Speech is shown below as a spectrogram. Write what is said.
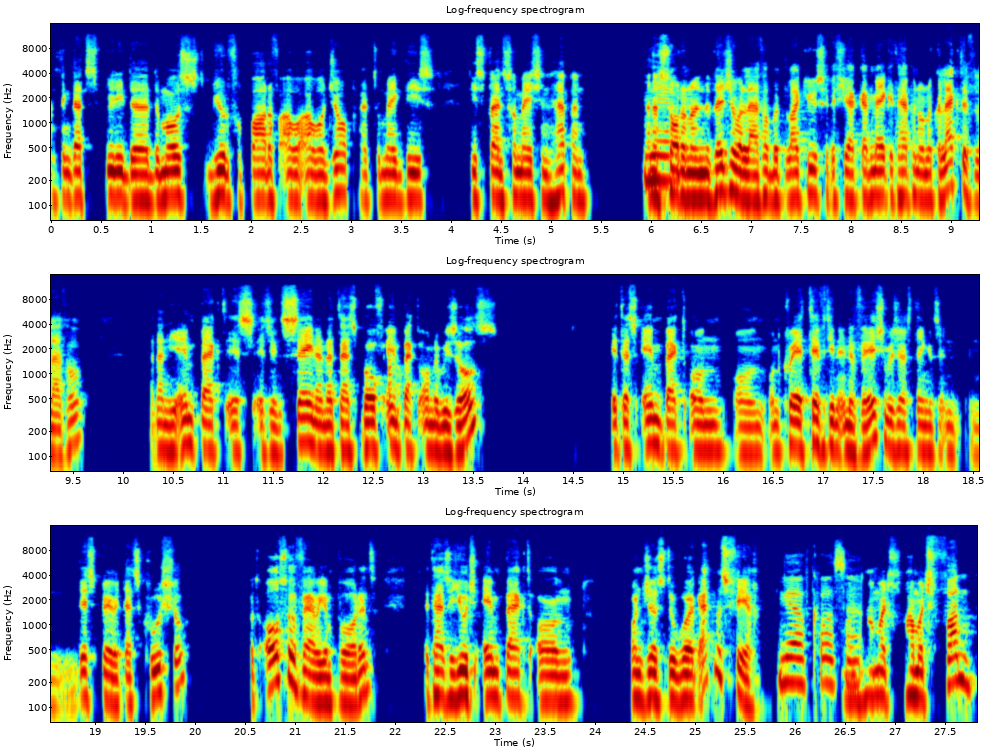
I think that's really the the most beautiful part of our our job uh, to make these these transformations happen. And yeah. I saw it on an individual level, but like you said, if you can make it happen on a collective level, then the impact is is insane, and that has both impact on the results. It has impact on on on creativity and innovation, which I think is in, in this period that's crucial, but also very important. It has a huge impact on on just the work atmosphere. Yeah, of course. Yeah. How much how much fun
